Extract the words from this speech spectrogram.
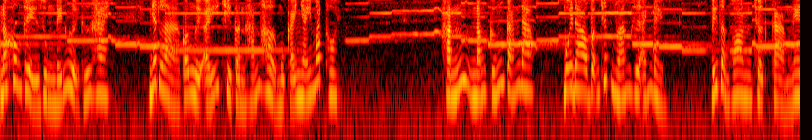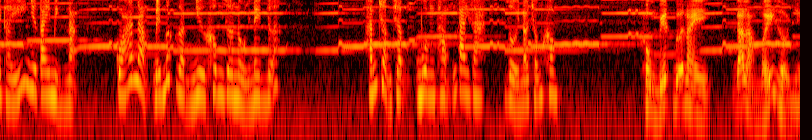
nó không thể dùng đến người thứ hai. Nhất là con người ấy chỉ cần hắn hở một cái nháy mắt thôi. Hắn nắm cứng cán đao Mũi đao vẫn chấp nhoáng dưới ánh đèn. Lý Tẩm Hoan chợt cảm nghe thấy như tay mình nặng Quá nặng đến mức gần như không dơ nổi lên nữa. Hắn chậm chậm buông thõng tay ra Rồi nói trống không. Không biết bữa nay đã là mấy rồi nhỉ?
